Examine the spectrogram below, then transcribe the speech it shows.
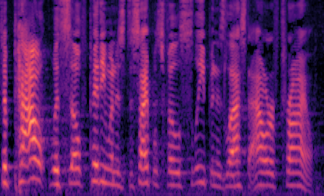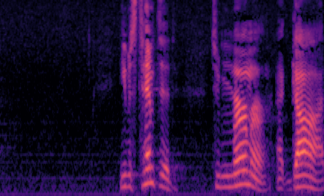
to pout with self pity when his disciples fell asleep in his last hour of trial. He was tempted to murmur at God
